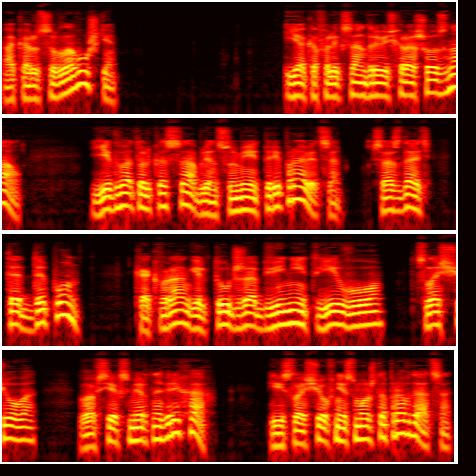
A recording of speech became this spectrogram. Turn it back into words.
окажутся в ловушке. Яков Александрович хорошо знал, едва только Саблин сумеет переправиться, создать Тет-Депон, как Врангель тут же обвинит его, Слащева, во всех смертных грехах, и Слащев не сможет оправдаться.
